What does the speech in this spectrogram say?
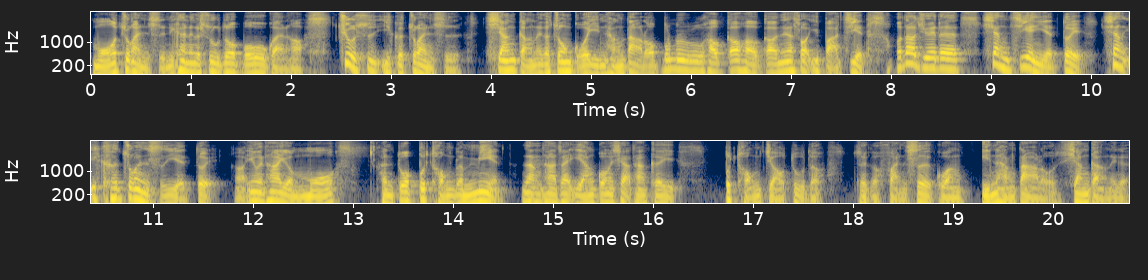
磨钻石。你看那个苏州博物馆哈，就是一个钻石。香港那个中国银行大楼，不不不，好高好高。人家说一把剑，我倒觉得像剑也对，像一颗钻石也对啊，因为它有磨。很多不同的面，让它在阳光下，它可以不同角度的这个反射光。银行大楼，香港那个，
